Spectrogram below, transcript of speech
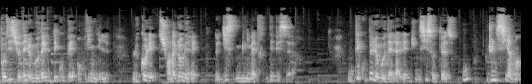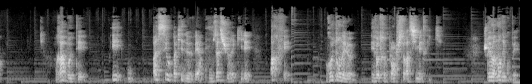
Positionnez le modèle découpé en vinyle, le coller sur un aggloméré de 10 mm d'épaisseur. Découpez le modèle à l'aide d'une scie sauteuse ou d'une scie à main. Rabotez et ou passez au papier de verre pour vous assurer qu'il est parfait. Retournez-le et votre planche sera symétrique. Je vais maintenant découper.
